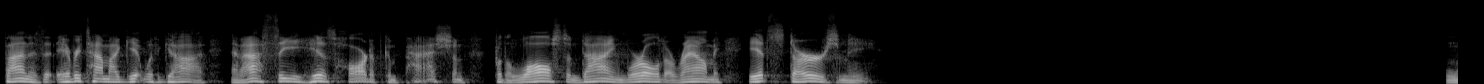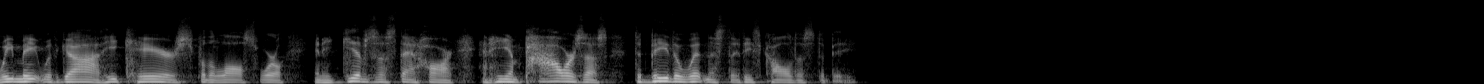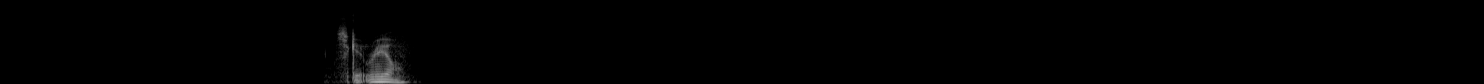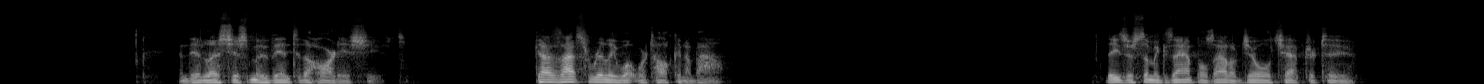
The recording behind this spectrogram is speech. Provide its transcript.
find is that every time I get with God and I see His heart of compassion for the lost and dying world around me, it stirs me. When we meet with God, He cares for the lost world and He gives us that heart and He empowers us to be the witness that He's called us to be. Let's get real. Then let's just move into the hard issues. Because that's really what we're talking about. These are some examples out of Joel chapter 2.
